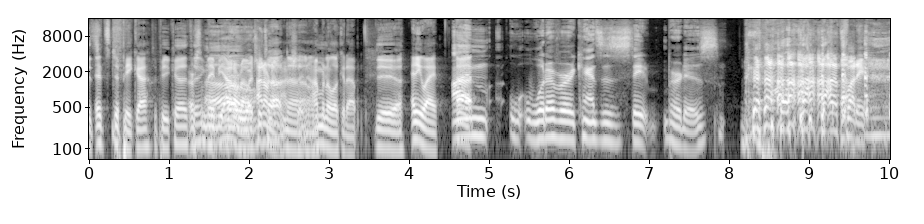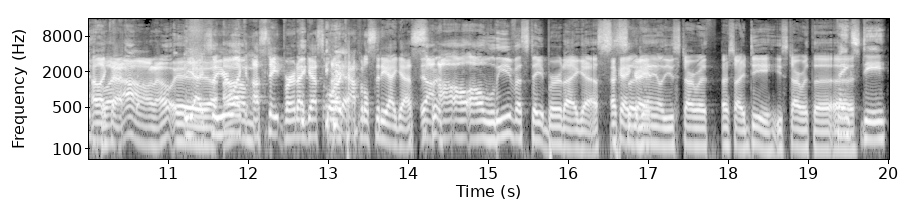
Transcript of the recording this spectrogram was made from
it's It's Topeka. Topeka. I Or think? maybe I Oh, don't know. I Wichita? don't know. No. Actually, I'm gonna look it up. Yeah, yeah. Anyway, uh, I'm w- whatever Kansas state bird is. that's funny. I like Like, that. I don't know. Yeah, so you're Um, like a state bird, I guess, or a capital city, I guess. Yeah, I'll, I'll leave a state bird, I guess. Okay, so great. Daniel, you start with, or sorry, D. You start with the. Uh, Thanks, D.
